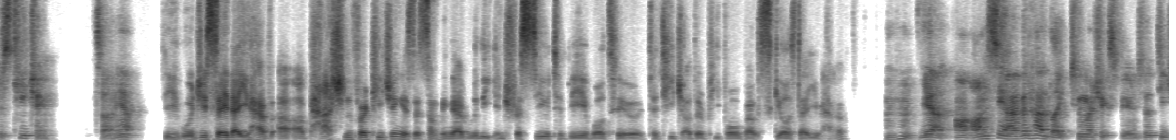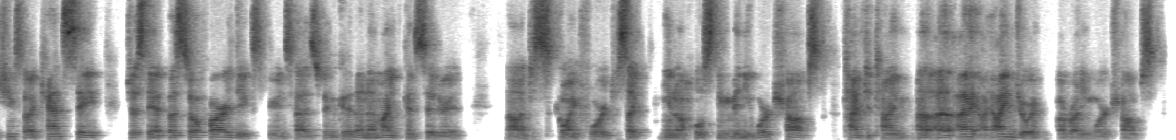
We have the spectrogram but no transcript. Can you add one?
just teaching. So yeah. Would you say that you have a, a passion for teaching? Is it something that really interests you to be able to to teach other people about skills that you have? Mm-hmm. Yeah, honestly, I haven't had like too much experience with teaching, so I can't say just yet. But so far, the experience has been good, and I might consider it uh, just going forward, just like you know, hosting mini workshops time to time. I I, I enjoy uh, running workshops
